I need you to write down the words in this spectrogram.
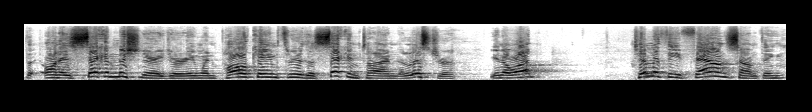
the, on his second missionary journey, when Paul came through the second time to Lystra, you know what? Timothy found something.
